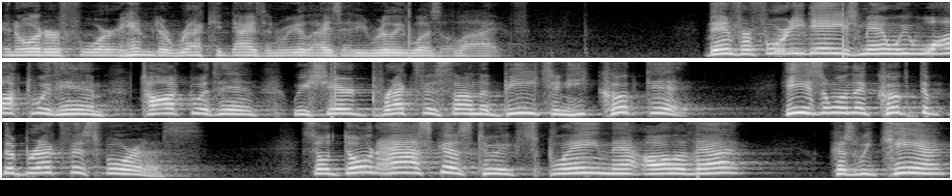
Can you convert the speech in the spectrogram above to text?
in order for him to recognize and realize that he really was alive. Then for 40 days, man, we walked with him, talked with him. We shared breakfast on the beach, and he cooked it. He's the one that cooked the, the breakfast for us. So don't ask us to explain that, all of that, because we can't.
